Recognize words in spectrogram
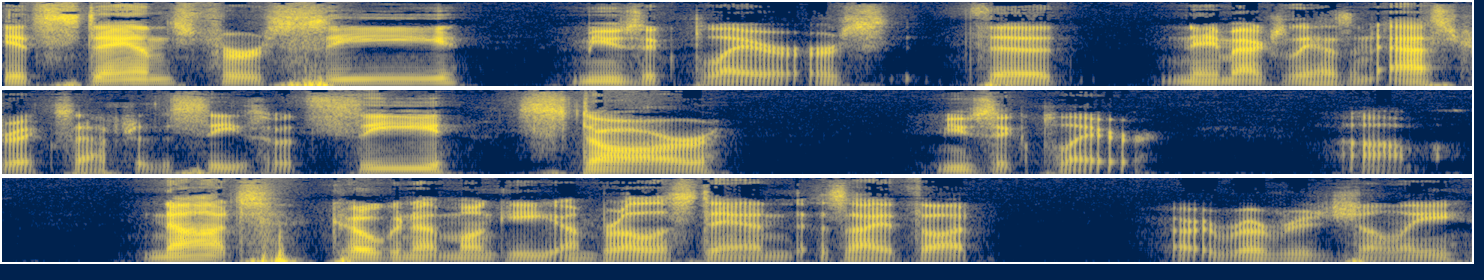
It stands for C Music Player, or the name actually has an asterisk after the C, so it's C star music player. Um, not Coconut Monkey Umbrella Stand as I had thought originally,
